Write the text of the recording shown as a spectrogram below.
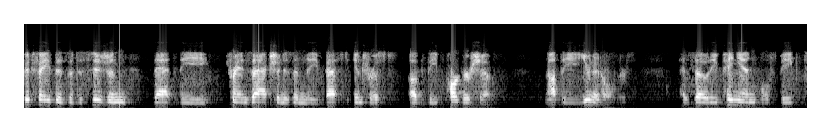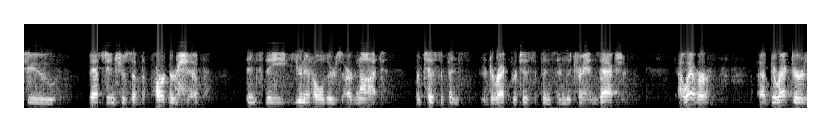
Good faith is a decision that the transaction is in the best interest of the partnership, not the unit holders. And so the opinion will speak to best interest of the partnership since the unit holders are not participants direct participants in the transaction. However, uh, directors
